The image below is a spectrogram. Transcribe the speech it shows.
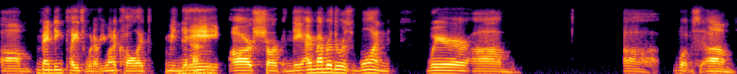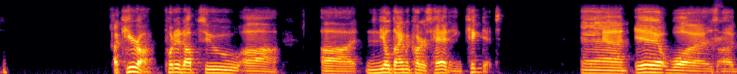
um mending plates, whatever you want to call it. I mean, yeah. they are sharp and they I remember there was one where um uh what was um Akira put it up to uh uh Neil Diamond Cutter's head and kicked it. And it was a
